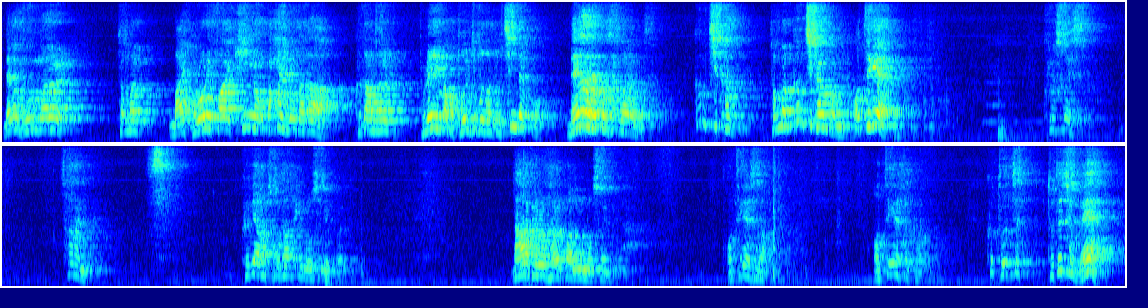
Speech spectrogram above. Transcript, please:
내가 누군가를 정말 my glorify king이라고 막 이러다가 그 다음날 blame하고 돌 집어던지고 침뱉고 내가 그랬다고 생각을 해보세요. 끔찍한 정말 끔찍한 겁니다. 어떻게 그럴 수가 있어. 사람이. 그게 아마 정상적인 모습일 거예요. 나와 별로 다를 바 없는 모습입니다. 어떻게 해석하고? 어떻게 해석하고? 그 도대체, 도대체 왜?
